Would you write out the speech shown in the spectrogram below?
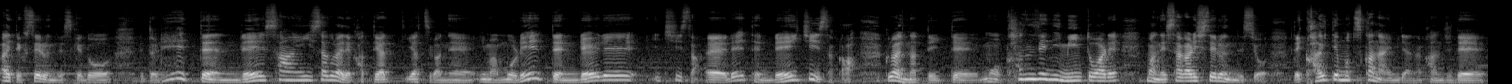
あえて伏せるんですけど、えっと、0.03イーサぐらいで買ったやつがね、今もう0.001イーサ、えー、0.01イーサか、ぐらいになっていて、もう完全にミント割れ、まあ、値下がりしてるんですよ。で、買い手もつかないみたいな感じで、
